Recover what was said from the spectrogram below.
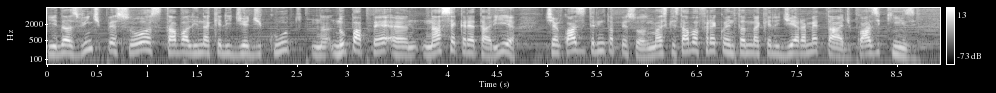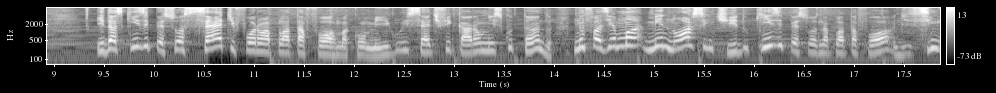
e das 20 pessoas estava ali naquele dia de culto, no papel, é, na secretaria, tinha quase 30 pessoas, mas que estava frequentando naquele dia era metade, quase 15. E das 15 pessoas, 7 foram à plataforma comigo e 7 ficaram me escutando. Não fazia menor sentido 15 pessoas na plataforma, de, sim,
